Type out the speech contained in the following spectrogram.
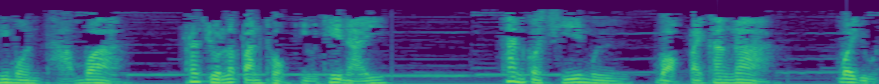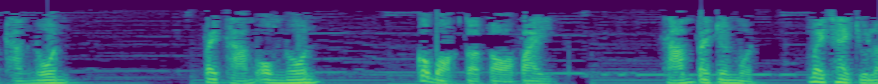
นิมนต์ถามว่า พระจุลปันถกอยู่ที่ไหน ท่านก็ชี้มือบอกไปข้างหน้า ว่าอยู่ทางโน้น ไปถามองค์โน้น ก็บอกต่อๆไป ถามไปจนหมดไม่ใช่จุล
